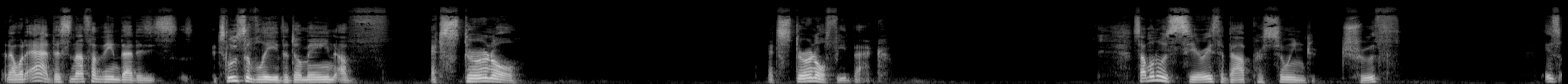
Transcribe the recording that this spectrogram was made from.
And I would add, this is not something that is exclusively the domain of external, external feedback. Someone who is serious about pursuing truth is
